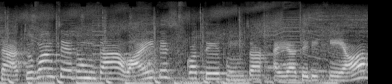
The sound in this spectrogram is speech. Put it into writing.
자, 두 번째 동작, 와이드 스쿼트 동작 알려드릴게요.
